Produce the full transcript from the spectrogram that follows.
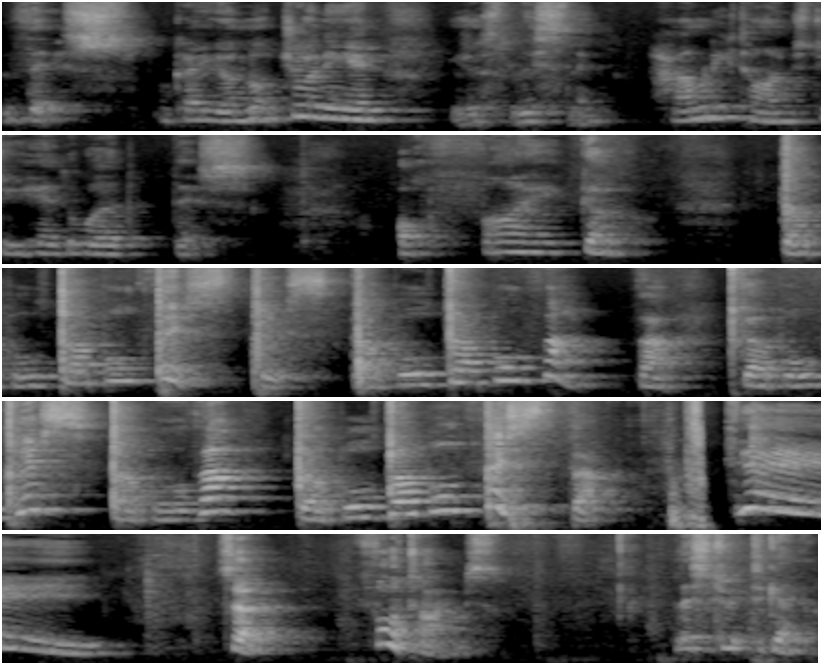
this? Okay, you're not joining in, you're just listening. How many times do you hear the word this? Off I go. Double, double this, this, double, double that, that, double this, double that, double, double this, that. Yay! So, four times. Let's do it together.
